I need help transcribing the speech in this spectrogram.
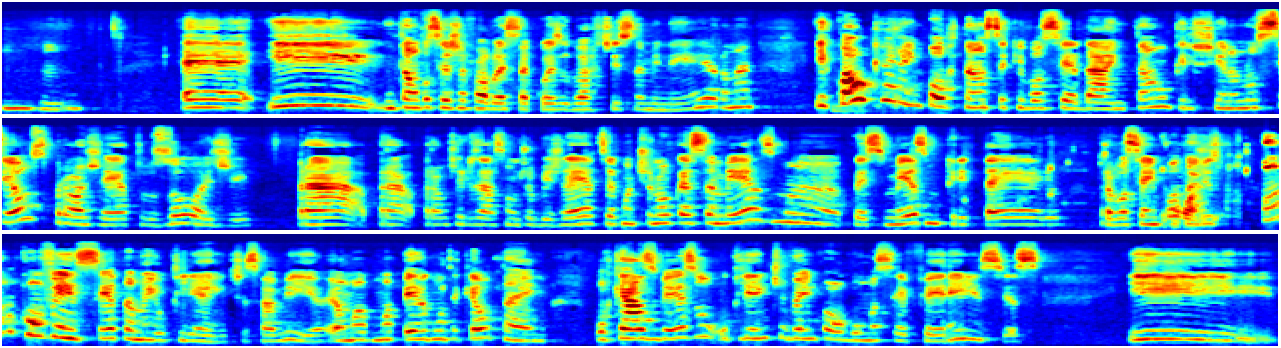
Uhum. É, e então você já falou essa coisa do artista mineiro, né? E qual que era a importância que você dá, então, Cristina, nos seus projetos hoje para a utilização de objetos? Você continua com essa mesma, com esse mesmo critério? Para você é importante isso? Como convencer também o cliente, sabia? É uma, uma pergunta que eu tenho. Porque às vezes o, o cliente vem com algumas referências e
